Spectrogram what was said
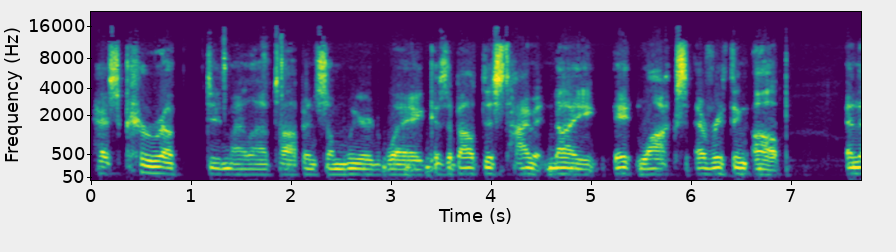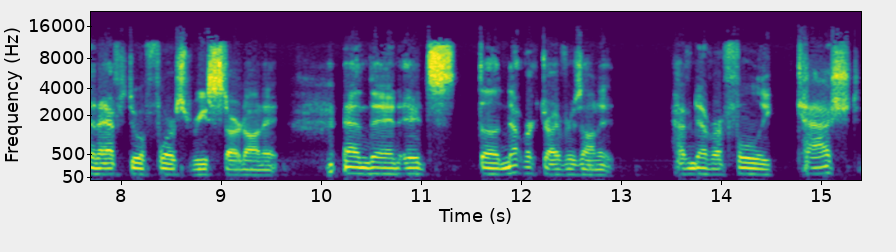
has corrupted my laptop in some weird way because about this time at night it locks everything up, and then I have to do a forced restart on it, and then it's the network drivers on it have never fully cached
